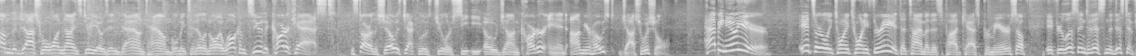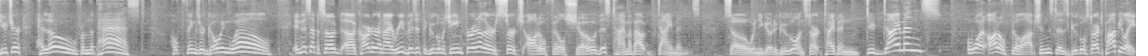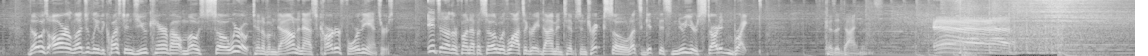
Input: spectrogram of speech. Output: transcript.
From the Joshua 19 studios in downtown Bloomington, Illinois, welcome to the Carter Cast. The star of the show is Jack Lewis Jewelers CEO John Carter, and I'm your host, Joshua Scholl. Happy New Year! It's early 2023 at the time of this podcast premiere, so if you're listening to this in the distant future, hello from the past. Hope things are going well. In this episode, uh, Carter and I revisit the Google machine for another search autofill show, this time about diamonds. So when you go to Google and start typing, do diamonds? What autofill options does Google start to populate? Those are allegedly the questions you care about most, so we wrote 10 of them down and asked Carter for the answers. It's another fun episode with lots of great diamond tips and tricks, so let's get this new year started bright. Because of diamonds. Yeah!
